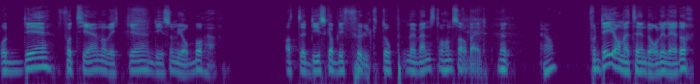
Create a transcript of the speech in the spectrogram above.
Og det fortjener ikke de som jobber her. At eh, de skal bli fulgt opp med venstrehåndsarbeid. Men, ja. For det gjør meg til en dårlig leder.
